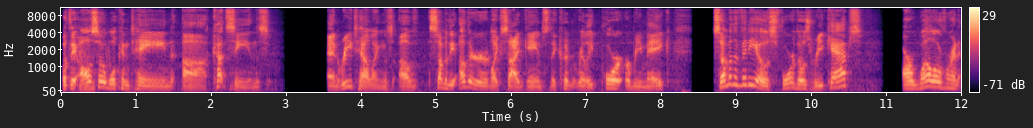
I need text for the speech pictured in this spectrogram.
But they mm-hmm. also will contain uh, cutscenes and retellings of some of the other like side games they couldn't really port or remake. Some of the videos for those recaps are well over an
